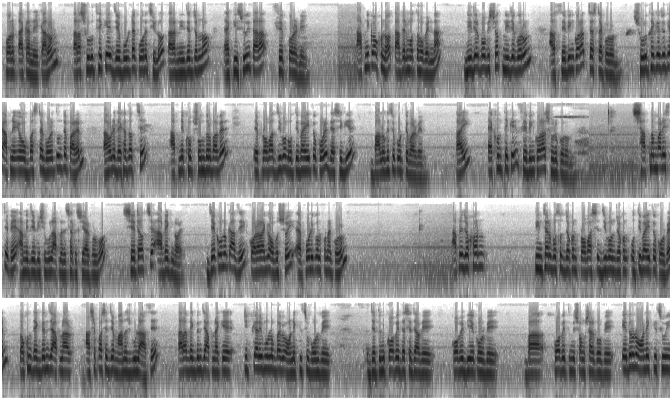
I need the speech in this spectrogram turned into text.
কোনো টাকা নেই। কারণ তারা শুরু থেকে যে ভুলটা করেছিল, তারা নিজের জন্য কিছুই তারা সেভ করে নেই আপনি কখনো তাদের মতো হবেন না। নিজের ভবিষ্যৎ নিজে গড়ুন আর সেভিং করার চেষ্টা করুন। শুরু থেকে যদি আপনি এই অভ্যাসটা গড়ে তুলতে পারেন, তাহলে দেখা যাচ্ছে আপনি খুব সুন্দরভাবে এই প্রবাস জীবন অতিবাহিত করে দেশে গিয়ে ভালো কিছু করতে পারবেন। তাই এখন থেকে সেভিং করা শুরু করুন। সাত নাম্বার স্টেপে আমি যে বিষয়গুলো আপনাদের সাথে শেয়ার করব, সেটা হচ্ছে আবেগ নয়। যে কোনো কাজই করার আগে অবশ্যই পরিকল্পনা করুন। আপনি যখন তিন চার বছর যখন প্রবাসী জীবন যখন অতিবাহিত করবেন, তখন দেখবেন যে আপনার আশেপাশে যে মানুষগুলো আছে, তারা দেখবেন যে আপনাকে টিটকারিমূলকভাবে অনেক কিছু বলবে যে তুমি কবে দেশে যাবে, কবে বিয়ে করবে বা কবে তুমি সংসার করবে। এ ধরনের অনেক কিছুই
